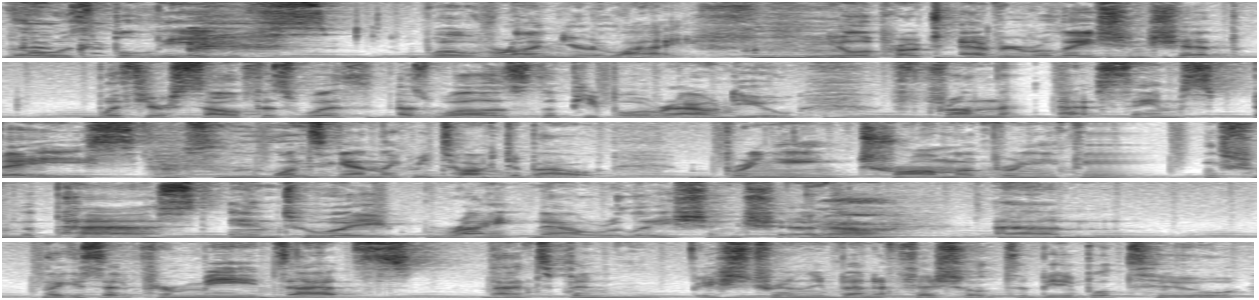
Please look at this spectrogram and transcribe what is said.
Those beliefs will run your life. Mm-hmm. You'll approach every relationship with yourself as with as well as the people around you from that, same space. Absolutely. Once again, like we talked about, bringing trauma, bringing things from the past into a right now relationship Yeah. Um, like I said, for me, that's that's been extremely beneficial to be able to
